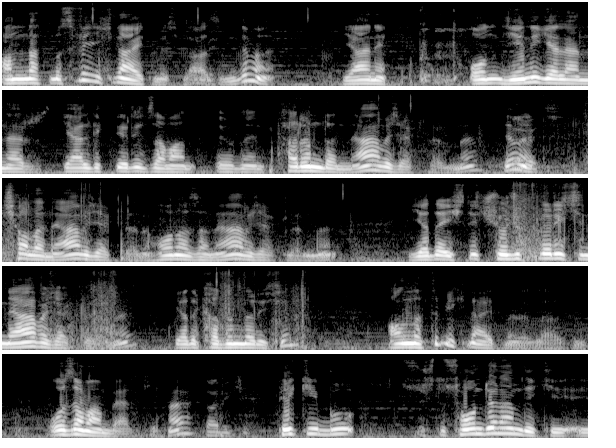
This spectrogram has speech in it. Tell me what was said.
anlatması ve ikna etmesi lazım değil mi? Yani on yeni gelenler geldikleri zaman örneğin tarımda ne yapacaklarını, değil mi? Evet. Çala ne yapacaklarını, honaza ne yapacaklarını ya da işte çocukları için ne yapacaklarını ya da kadınlar için anlatıp ikna etmeleri lazım. O zaman belki. Ha? Tabii ki. Peki bu işte son dönemdeki e,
